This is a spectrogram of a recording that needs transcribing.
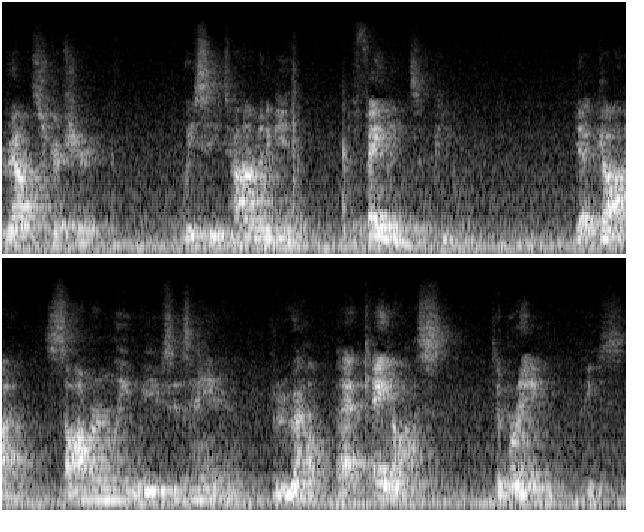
Throughout Scripture, we see time and again the failings of people. Yet God sovereignly weaves his hand throughout that chaos to bring peace.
